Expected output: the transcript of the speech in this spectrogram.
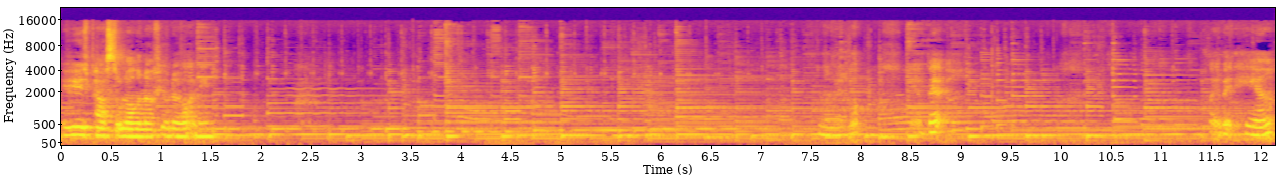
if you use pastel long enough, you'll know what I mean. A bit, quite a bit here.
